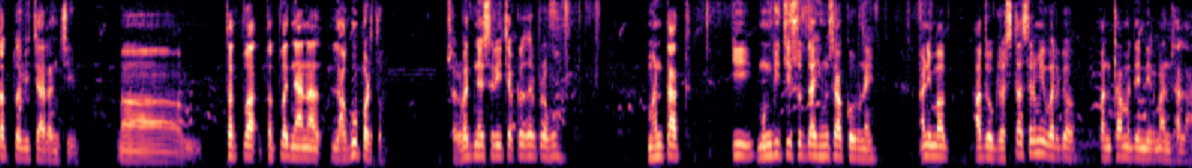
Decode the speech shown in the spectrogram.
तत्वविचारांची विचारांची तत्व तत्वज्ञाना लागू पडतं. सर्वज्ञ श्री चक्रधर प्रभू म्हणतात की मुंगीची सुद्धा हिंसा करू नये. आणि मग हा जो ग्रस्ताश्रमी वर्ग पंथामध्ये निर्माण झाला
